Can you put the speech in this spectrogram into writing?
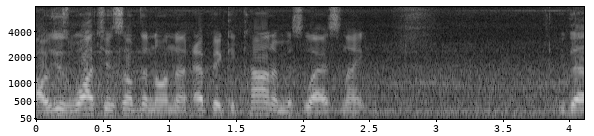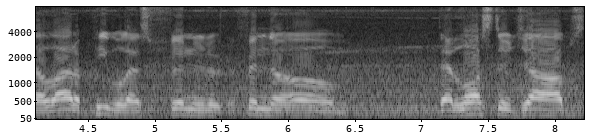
I was just watching something on the Epic Economist last night. You got a lot of people that's finna, finna um, that lost their jobs,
